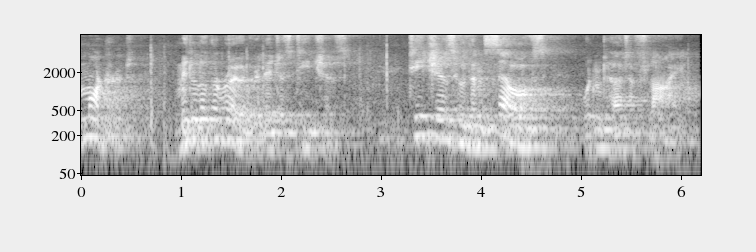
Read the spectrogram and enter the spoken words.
moderate, middle of the road religious teachers, teachers who themselves wouldn't hurt a fly.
